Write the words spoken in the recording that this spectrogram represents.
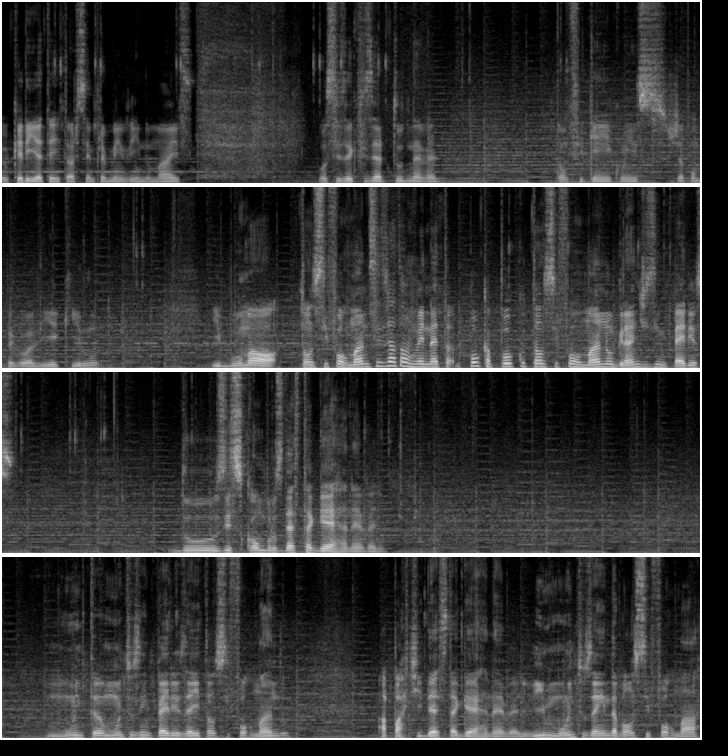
eu queria território, sempre é bem-vindo, mas... Vocês é que fizeram tudo, né, velho? Então fiquem aí com isso. O Japão pegou ali aquilo. E Burma, ó, estão se formando, vocês já estão vendo, né? Pouco a pouco estão se formando grandes impérios dos escombros desta guerra, né, velho? Muita, muitos impérios aí estão se formando a partir desta guerra, né, velho? E muitos ainda vão se formar.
